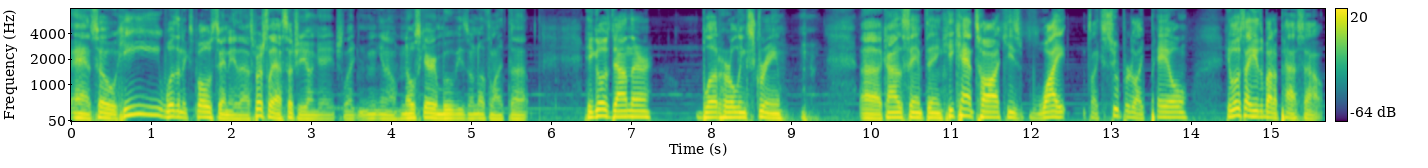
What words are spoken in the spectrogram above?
and so he wasn't exposed to any of that, especially at such a young age. Like you know, no scary movies or nothing like that. He goes down there, blood hurling scream, uh, kind of the same thing. He can't talk. He's white. It's like super like pale. He looks like he's about to pass out.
